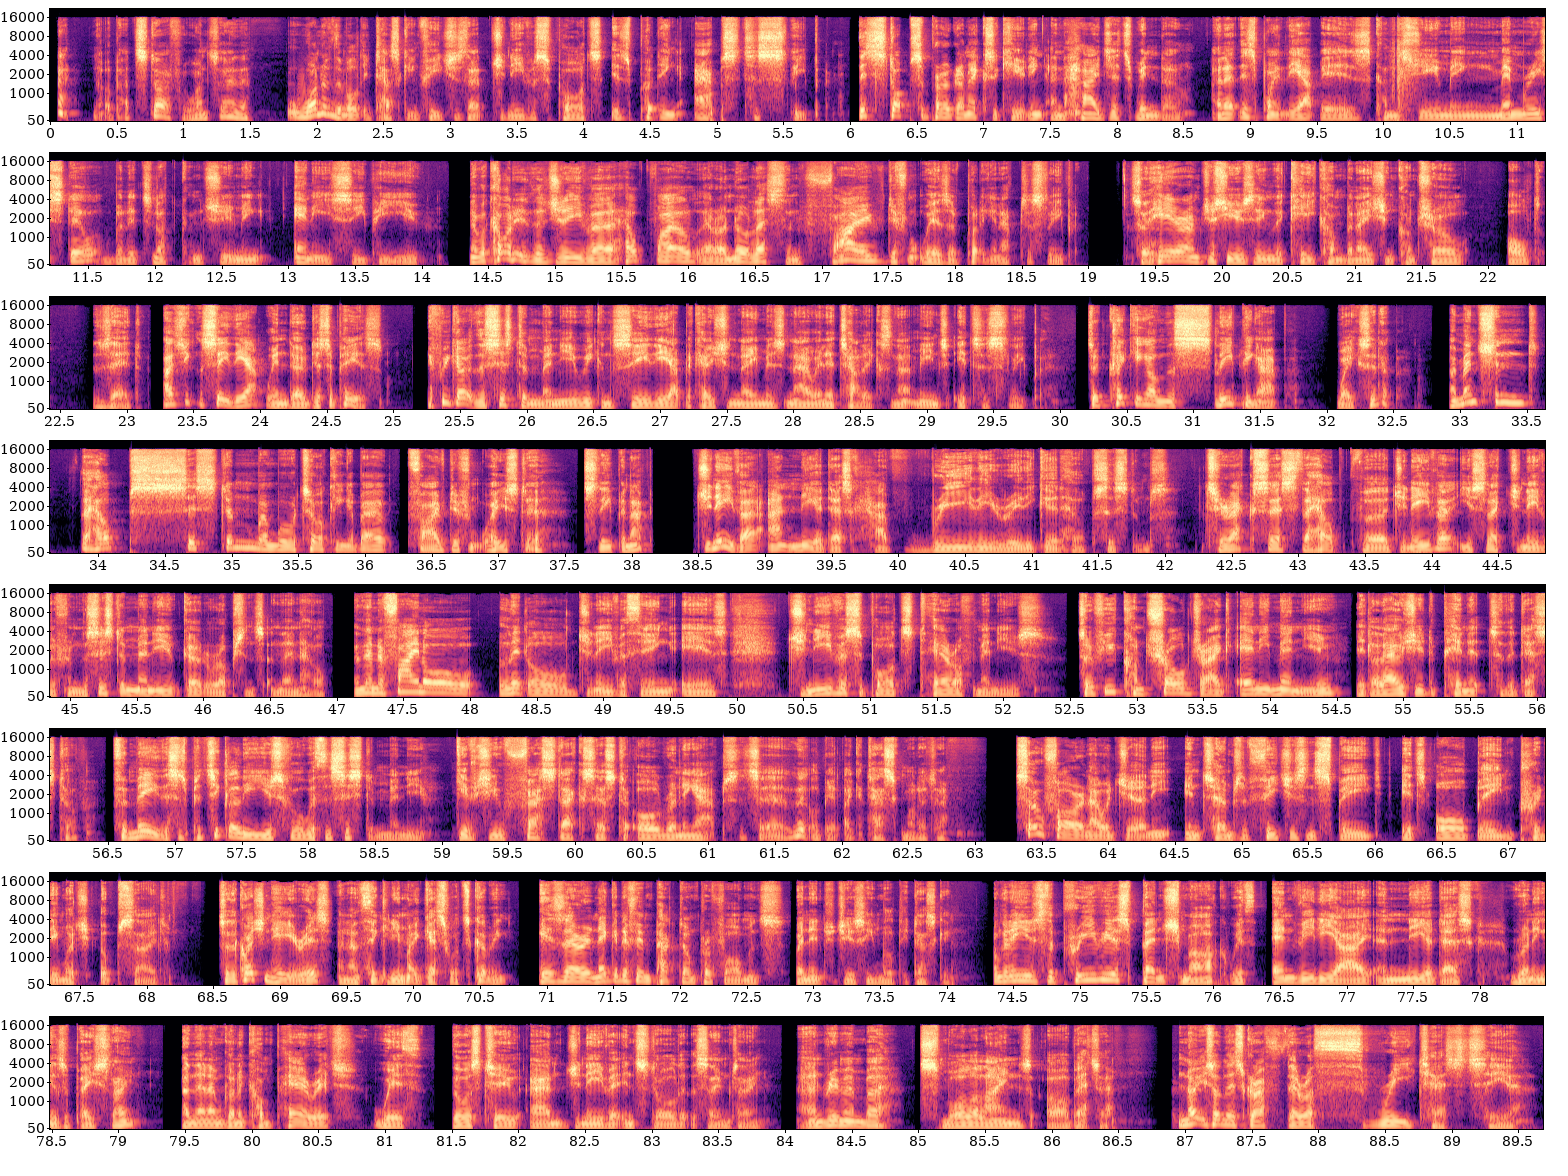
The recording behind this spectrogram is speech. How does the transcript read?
not a bad start for once either. One of the multitasking features that Geneva supports is putting apps to sleep. This stops the program executing and hides its window. And at this point, the app is consuming memory still, but it's not consuming any CPU. Now, according to the Geneva help file, there are no less than five different ways of putting an app to sleep. So here I'm just using the key combination Control Alt Z. As you can see, the app window disappears. If we go to the system menu, we can see the application name is now in italics, and that means it's asleep. So clicking on the sleeping app wakes it up. I mentioned the help system when we were talking about five different ways to sleep an app. Geneva and NeoDesk have really, really good help systems. To access the help for Geneva, you select Geneva from the system menu, go to options, and then help. And then a final little Geneva thing is Geneva supports tear off menus. So if you control drag any menu, it allows you to pin it to the desktop. For me, this is particularly useful with the system menu. It gives you fast access to all running apps. It's a little bit like a task monitor. So far in our journey, in terms of features and speed, it's all been pretty much upside. So the question here is, and I'm thinking you might guess what's coming, is there a negative impact on performance when introducing multitasking? I'm going to use the previous benchmark with NVDI and NeoDesk running as a baseline, and then I'm going to compare it with those two and Geneva installed at the same time. And remember, Smaller lines are better. Notice on this graph there are three tests here.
